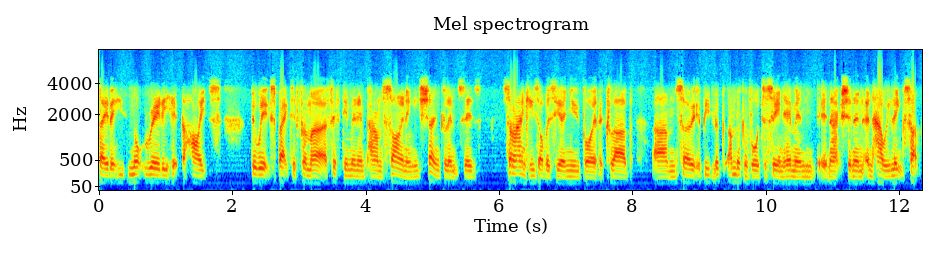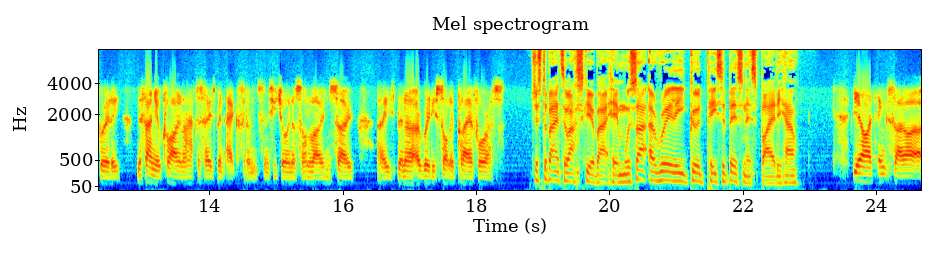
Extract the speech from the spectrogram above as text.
say that he's not really hit the heights that we expected from a, a 50 million pound signing. He's shown glimpses. Solanke's obviously a new boy at the club, um, so be look, I'm looking forward to seeing him in, in action and, and, how he links up. Really, Nathaniel Clyne, I have to say, has been excellent since he joined us on loan. So uh, he's been a, a really solid player for us. Just about to ask you about him. Was that a really good piece of business by Eddie Howe? Yeah, I think so. Uh,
